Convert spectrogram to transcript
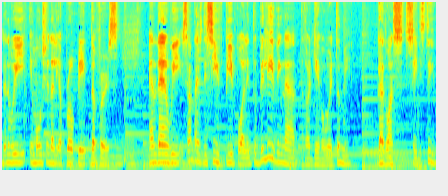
Then we emotionally appropriate the verse. And then we sometimes deceive people into believing na the Lord gave a word to me. God wants to say this to you.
